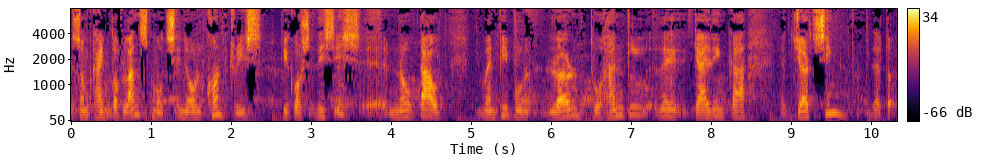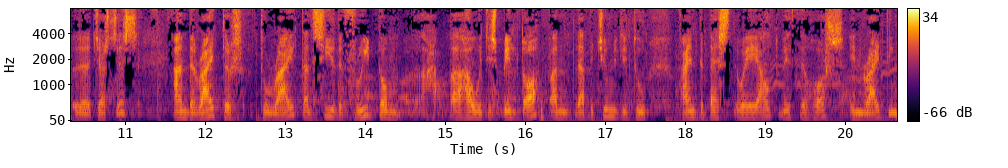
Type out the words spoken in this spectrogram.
some kind of landsmodes in all countries because this is uh, no doubt when people learn to handle the Gaidinga judging, the, the judges, and the writers to write and see the freedom, uh, how it is built up, and the opportunity to find the best way out with the horse in writing.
